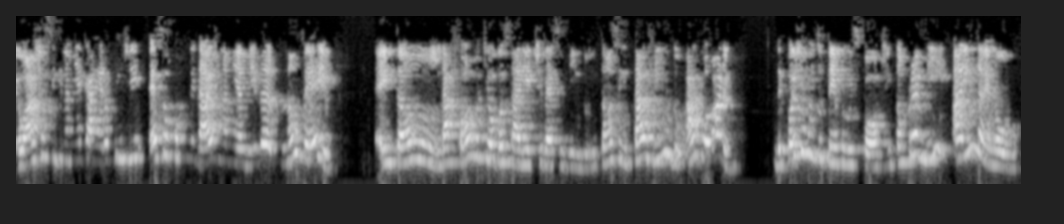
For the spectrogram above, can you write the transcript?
Eu acho assim que na minha carreira eu perdi essa oportunidade na minha vida, não veio. Então, da forma que eu gostaria que tivesse vindo. Então, assim, tá vindo agora, depois de muito tempo no esporte. Então, para mim, ainda é novo.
